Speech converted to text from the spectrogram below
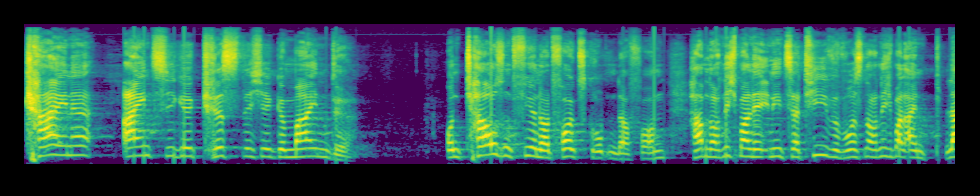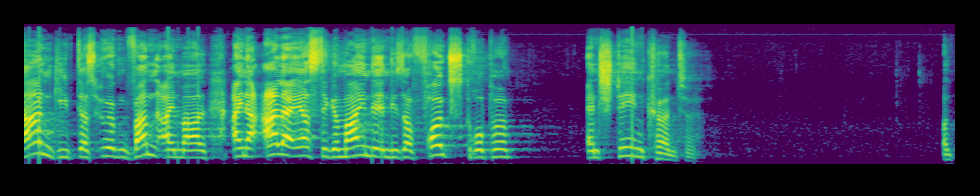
keine einzige christliche Gemeinde. Und 1400 Volksgruppen davon haben noch nicht mal eine Initiative, wo es noch nicht mal einen Plan gibt, dass irgendwann einmal eine allererste Gemeinde in dieser Volksgruppe entstehen könnte. Und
